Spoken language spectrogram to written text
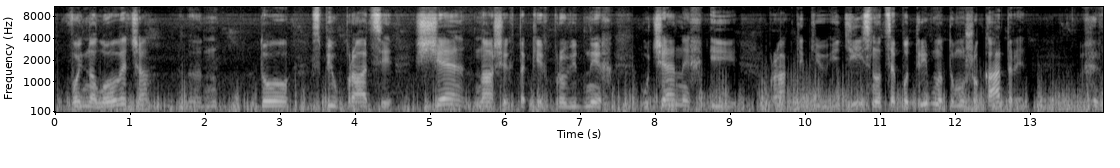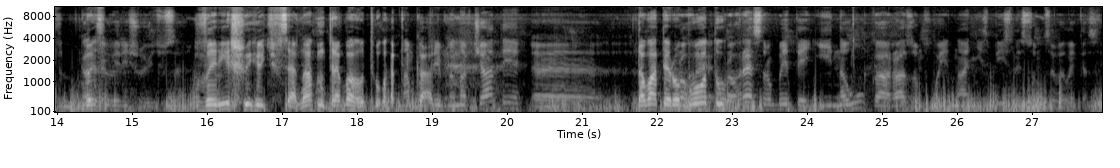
Войналовича е, до співпраці, ще наших таких провідних учених і практиків. І дійсно це потрібно, тому що кадри без- Кадри вирішують. Вирішують все. Нам треба готувати Нам кадр. потрібно навчати, е, давати роботу. прогрес робити і наука разом в поєднанні з бізнесом це велика сила.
